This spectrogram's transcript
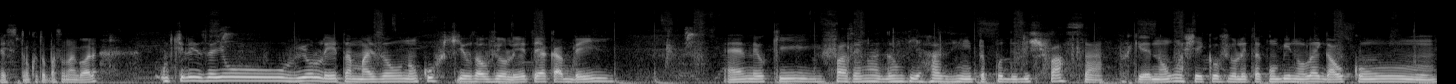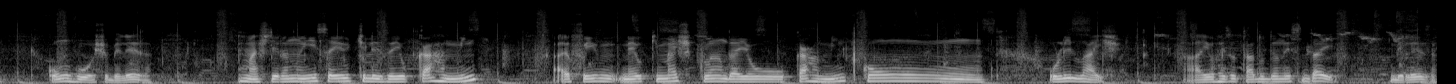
esse tom que eu tô passando agora, utilizei o violeta, mas eu não curti usar o violeta e acabei é meio que fazendo uma gambiarrazinha para poder disfarçar, porque não achei que o violeta combinou legal com com o roxo, beleza? Mas tirando isso aí eu utilizei o carmim, aí eu fui meio que mesclando aí o carmim com o lilás. Aí o resultado deu nesse daí, beleza?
